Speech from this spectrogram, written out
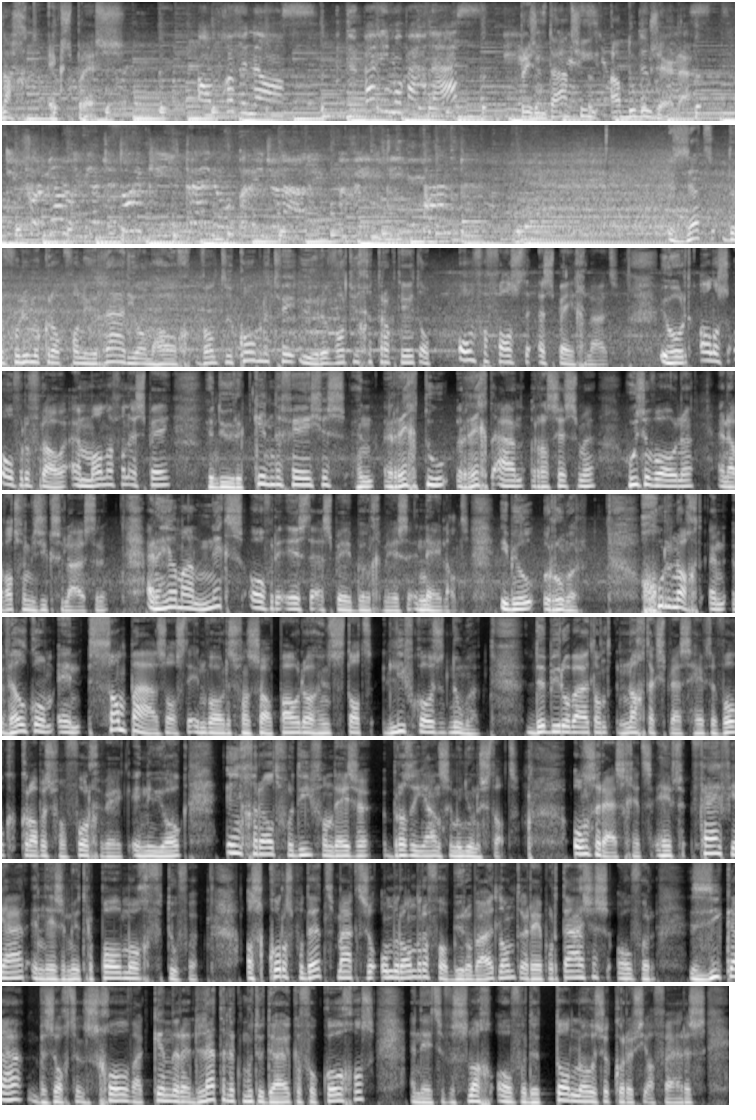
Nachtexpress. En provenance de Paris-Montparnasse. Presentatie Abdou Bouzerda. Informiamo i viaggiatori che il treno regionale Zet de volumeknop van uw radio omhoog, want de komende twee uren wordt u getrakteerd op onvervalste SP-geluid. U hoort alles over de vrouwen en mannen van SP, hun dure kinderfeestjes, hun recht toe, recht aan racisme, hoe ze wonen en naar wat voor muziek ze luisteren. En helemaal niks over de eerste SP-burgemeester in Nederland, Ibil Roemer. Goedenacht en welkom in Sampa, zoals de inwoners van Sao Paulo hun stad liefkozend noemen. De Bureau Buitenland Nachtexpress heeft de wolkenkrabbers van vorige week in New York ingeruild voor die van deze Braziliaanse miljoenenstad. Onze reisgids heeft vijf jaar in deze metropool mogen vertoeven. Als correspondent maakte ze onder andere voor Bureau Buitenland reportages over Zika, bezocht ze een school waar kinderen letterlijk moeten duiken voor kogels en deed ze verslag over de talloze corruptieaffaires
